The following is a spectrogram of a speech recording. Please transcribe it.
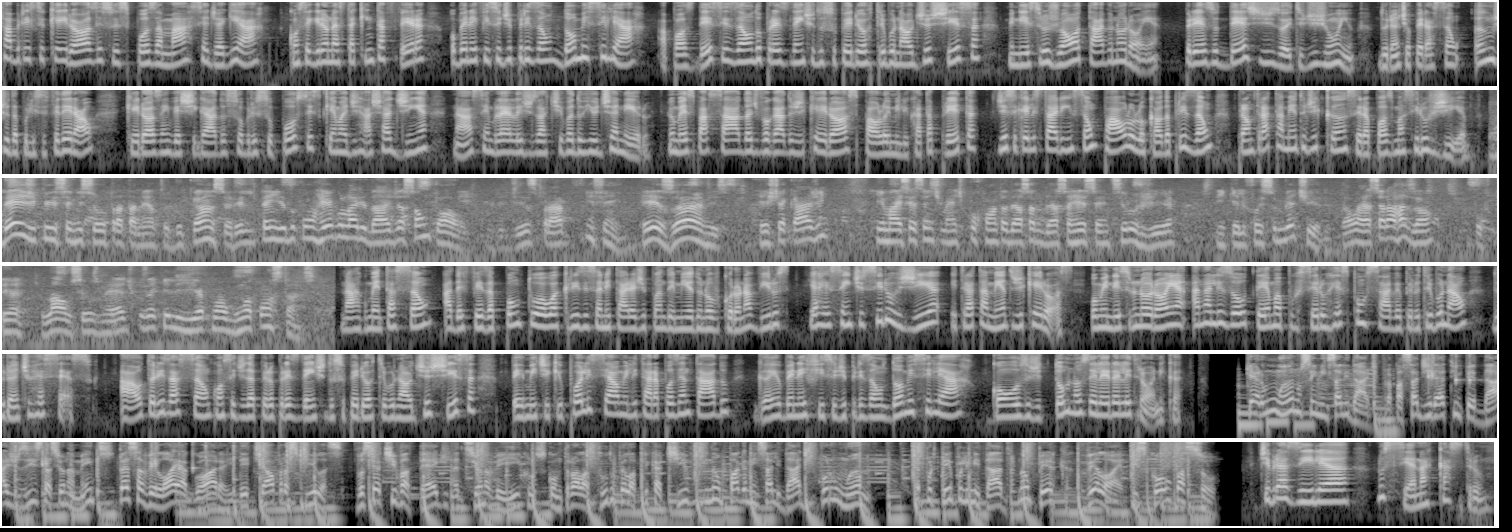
Fabrício Queiroz e sua esposa Márcia de Aguiar conseguiram nesta quinta-feira o benefício de prisão domiciliar após decisão do presidente do Superior Tribunal de Justiça, ministro João Otávio Noronha. Preso desde 18 de junho, durante a Operação Anjo da Polícia Federal, Queiroz é investigado sobre o suposto esquema de rachadinha na Assembleia Legislativa do Rio de Janeiro. No mês passado, o advogado de Queiroz, Paulo Emílio Catapreta, disse que ele estaria em São Paulo, local da prisão, para um tratamento de câncer após uma cirurgia. Desde que se iniciou o tratamento do câncer, ele tem ido com regularidade a São Paulo. Ele diz para, enfim, reexames, rechecagem e mais recentemente por conta dessa, dessa recente cirurgia em que ele foi submetido. Então essa era a razão, por ter lá os seus médicos, é que ele ia com alguma constância. Na argumentação, a defesa pontuou a crise sanitária de pandemia do novo coronavírus e a recente cirurgia e tratamento de Queiroz. O ministro Noronha analisou o tema por ser o responsável pelo tribunal durante o recesso. A autorização concedida pelo presidente do Superior Tribunal de Justiça permite que o policial militar aposentado ganhe o benefício de prisão domiciliar com o uso de tornozeleira eletrônica. Quer um ano sem mensalidade para passar direto em pedágios e estacionamentos? Peça a Veloy agora e dê tchau para as filas. Você ativa a tag, adiciona veículos, controla tudo pelo aplicativo e não paga mensalidade por um ano. É por tempo limitado. Não perca. Veloy. Piscou, passou. De Brasília, Luciana Castro.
